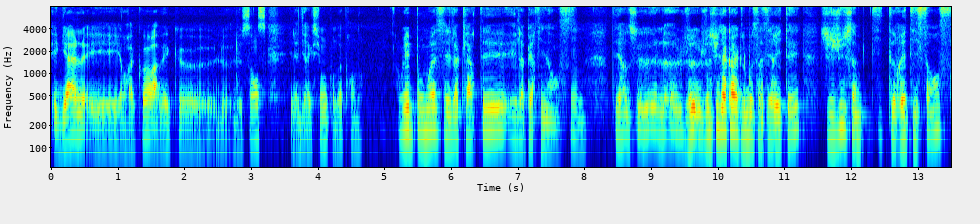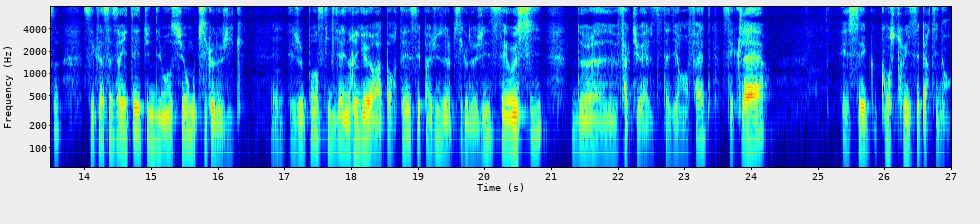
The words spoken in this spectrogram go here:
égal et en raccord avec euh, le, sens et la direction qu'on doit prendre. Oui, pour moi, c'est la clarté et la pertinence. Hum. Je, je, suis d'accord avec le mot sincérité. J'ai juste une petite réticence c'est que la sincérité est une dimension psychologique. Hmm. Et je pense qu'il y a une rigueur à apporter, c'est pas juste de la psychologie, c'est aussi de la factuel. C'est-à-dire, en fait, c'est clair et c'est construit, c'est pertinent.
